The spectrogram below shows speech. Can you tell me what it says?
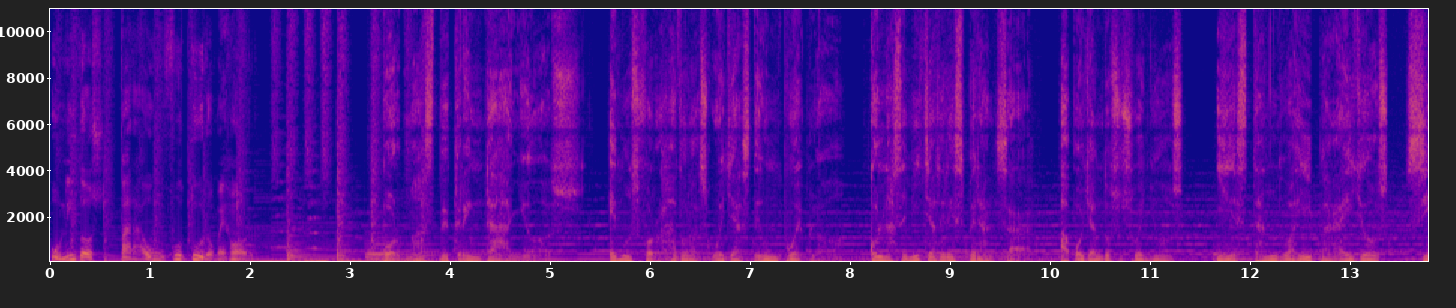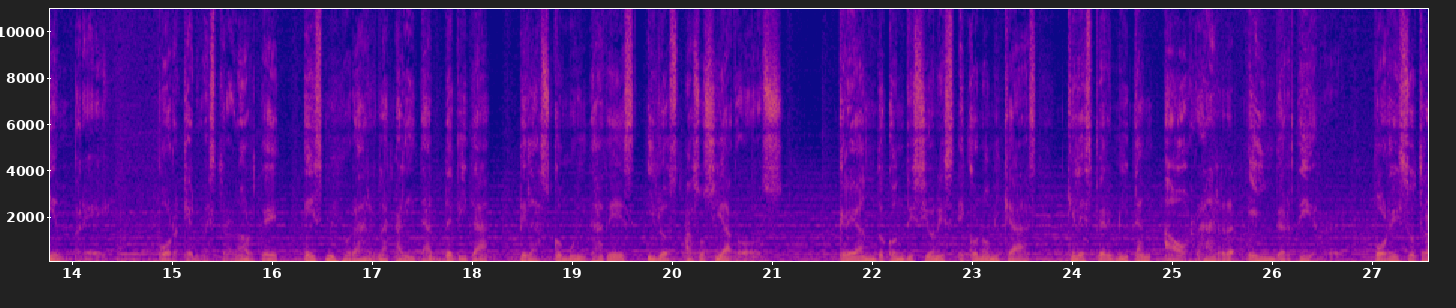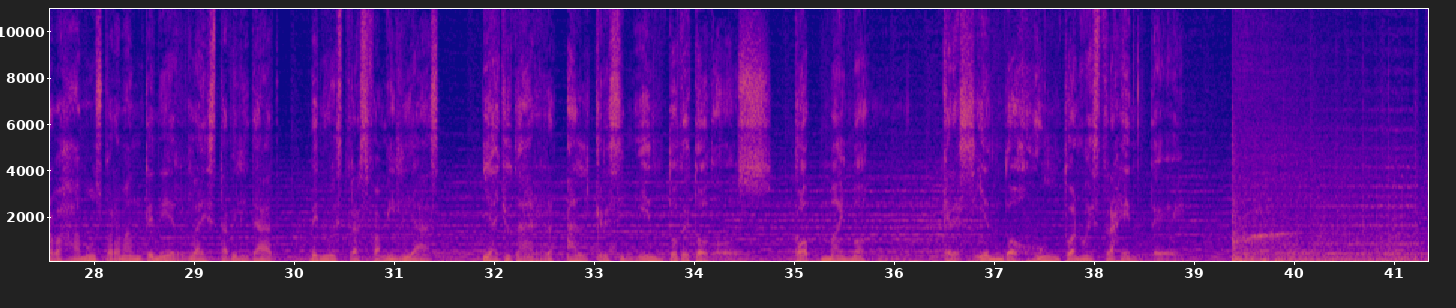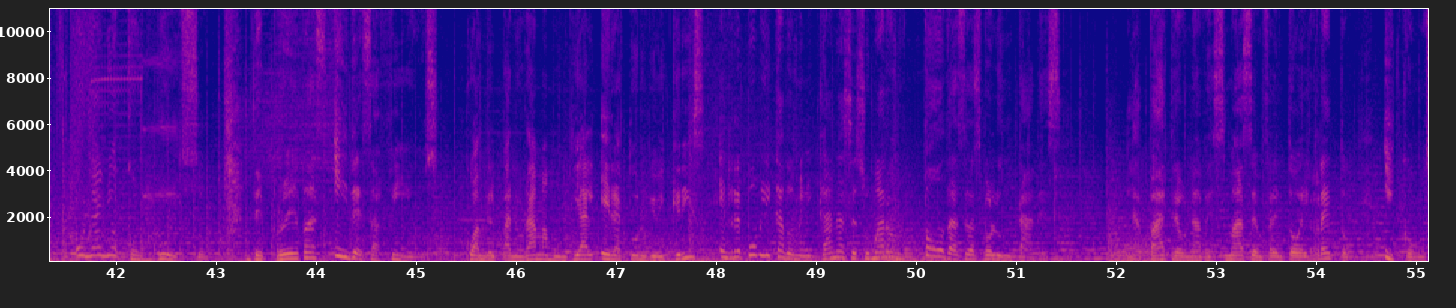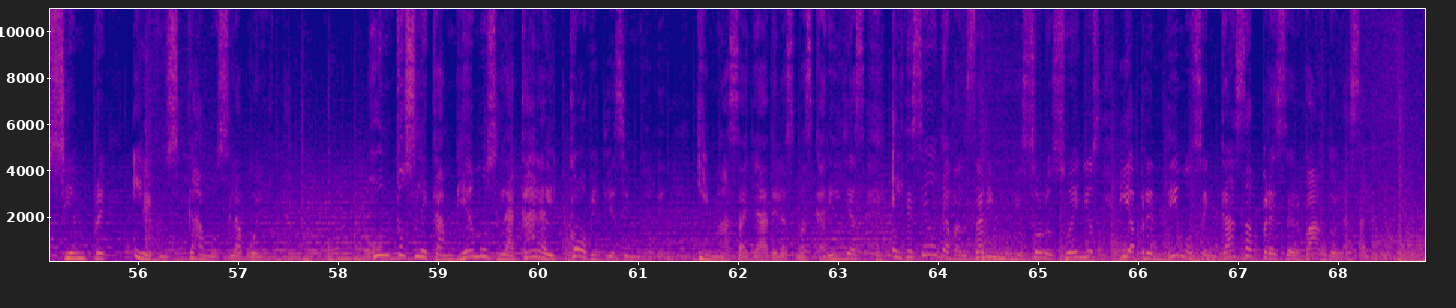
unidos para un futuro mejor. Por más de 30 años, hemos forjado las huellas de un pueblo con la semilla de la esperanza, apoyando sus sueños y estando ahí para ellos siempre. Porque nuestro norte es mejorar la calidad de vida de las comunidades y los asociados, creando condiciones económicas que les permitan ahorrar e invertir. Por eso trabajamos para mantener la estabilidad de nuestras familias y ayudar al crecimiento de todos. COP Maimón, creciendo junto a nuestra gente. Un año convulso, de pruebas y desafíos. Cuando el panorama mundial era turbio y gris, en República Dominicana se sumaron todas las voluntades. La patria una vez más enfrentó el reto y como siempre le buscamos la vuelta. Juntos le cambiamos la cara al COVID-19 y más allá de las mascarillas, el deseo de avanzar inmunizó los sueños y aprendimos en casa preservando la salud.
